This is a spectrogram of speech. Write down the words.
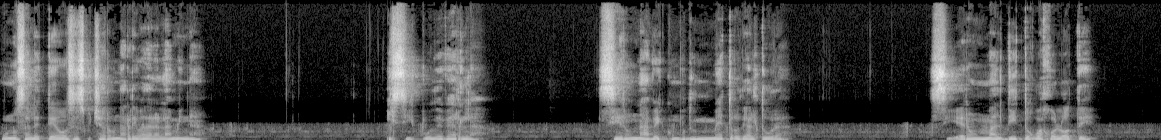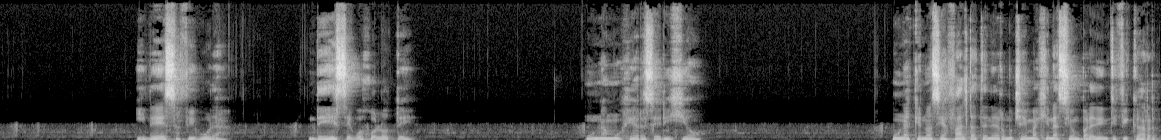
Unos aleteos se escucharon arriba de la lámina. Y sí pude verla. Si era un ave como de un metro de altura si era un maldito guajolote. Y de esa figura, de ese guajolote, una mujer se erigió. Una que no hacía falta tener mucha imaginación para identificar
